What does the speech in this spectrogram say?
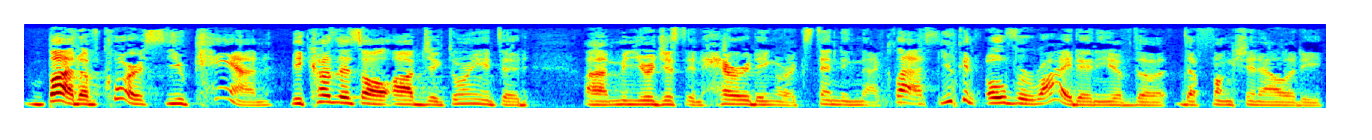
But of course, you can, because it's all object oriented, um, and you're just inheriting or extending that class, you can override any of the, the functionality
